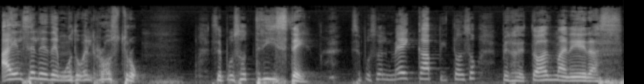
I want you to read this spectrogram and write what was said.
A él se le demudó el rostro. Se puso triste. Se puso el make-up y todo eso, pero de todas maneras.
